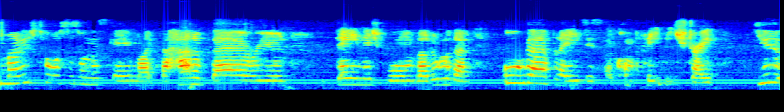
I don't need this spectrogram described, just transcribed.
most horses on this game, like the Hanoverian, Danish Warmblood, all of them, all their blazes are completely straight. You,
